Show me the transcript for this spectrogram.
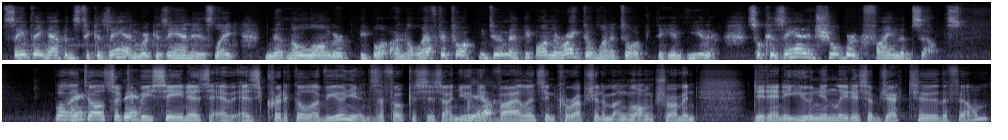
Same thing happens to Kazan, where Kazan is like no, no, longer people on the left are talking to him, and people on the right don't want to talk to him either. So Kazan and Schulberg find themselves. Well, right? it also can be seen as as critical of unions. The focus is on union yeah. violence and corruption among longshoremen. Did any union leaders object to the film?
